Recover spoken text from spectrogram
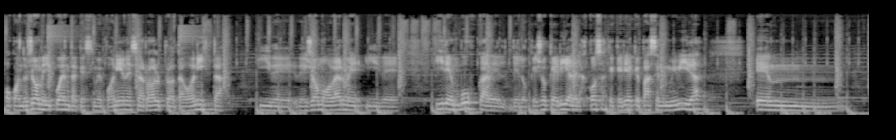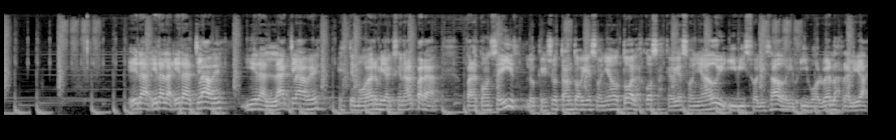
o cuando yo me di cuenta que si me ponía en ese rol protagonista y de, yo moverme y de ir en busca de, lo que yo quería, de las cosas que quería que pasen en mi vida, em, era, era, la, era clave y era la clave este, moverme y accionar para, para conseguir lo que yo tanto había soñado, todas las cosas que había soñado y, visualizado y, volverlas realidad.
